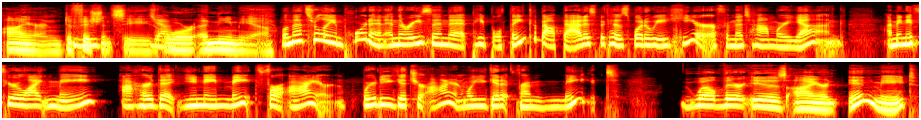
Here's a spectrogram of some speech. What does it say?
iron mm-hmm. deficiencies Yeah. or anemia. Well, that's really important. And the reason that people think about that is because what do we hear from the time we're young? I mean, if you're like me, I heard that you need meat for iron. Where do you get your iron? Well, you get it from meat. Well, there is iron in meat,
